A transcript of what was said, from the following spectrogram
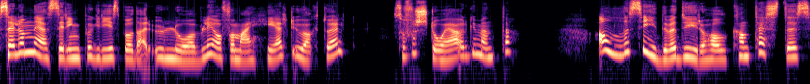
Selv om nesering på gris både er ulovlig og for meg helt uaktuelt, så forstår jeg argumentet. Alle sider ved dyrehold kan testes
